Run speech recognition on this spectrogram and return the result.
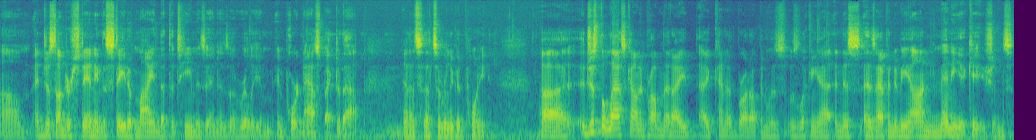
um, and just understanding the state of mind that the team is in is a really important aspect of that, and that's that's a really good point. Uh, just the last common problem that I, I kind of brought up and was, was looking at, and this has happened to me on many occasions.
